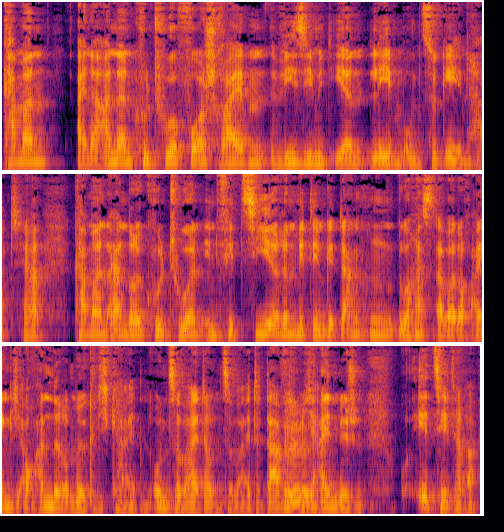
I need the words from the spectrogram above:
kann man einer anderen Kultur vorschreiben, wie sie mit ihrem Leben umzugehen hat. Ja, kann man ja. andere Kulturen infizieren mit dem Gedanken, du hast aber doch eigentlich auch andere Möglichkeiten und so weiter und so weiter. Darf ich mhm. mich einmischen etc.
